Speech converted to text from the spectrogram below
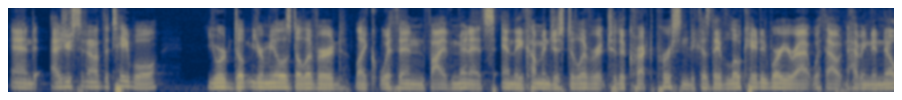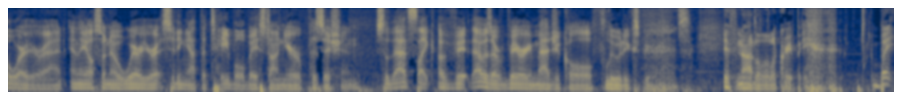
And as you sit down at the table, your your meal is delivered like within five minutes, and they come and just deliver it to the correct person because they've located where you're at without having to know where you're at, and they also know where you're at sitting at the table based on your position. So that's like a vi- that was a very magical, fluid experience. if not a little creepy. But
